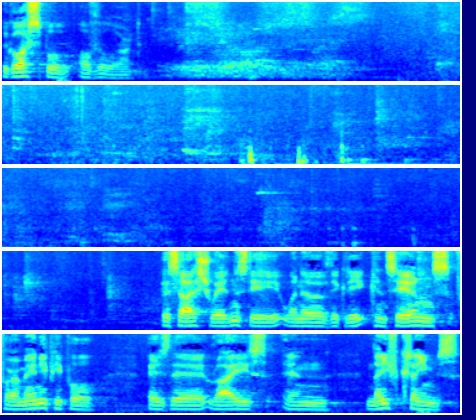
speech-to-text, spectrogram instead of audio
The Gospel of the Lord. This Ash Wednesday, one of the great concerns for many people is the rise in knife crimes,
